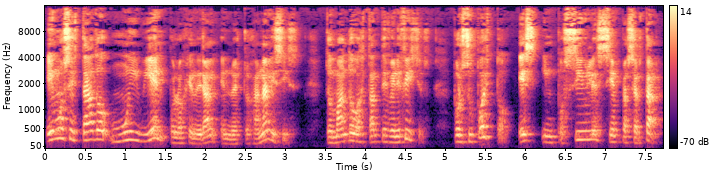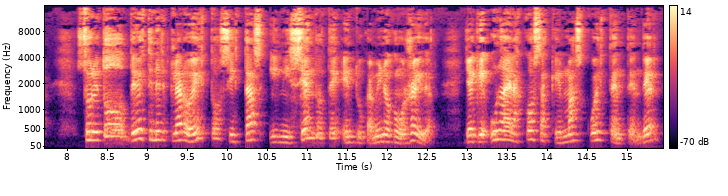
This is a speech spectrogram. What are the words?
hemos estado muy bien por lo general en nuestros análisis, tomando bastantes beneficios. Por supuesto, es imposible siempre acertar. Sobre todo debes tener claro esto si estás iniciándote en tu camino como trader, ya que una de las cosas que más cuesta entender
